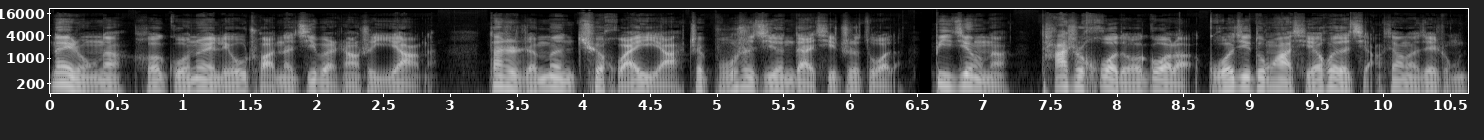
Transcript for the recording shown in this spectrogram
内容呢和国内流传的基本上是一样的。但是人们却怀疑啊，这不是基恩戴奇制作的，毕竟呢，他是获得过了国际动画协会的奖项的这种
